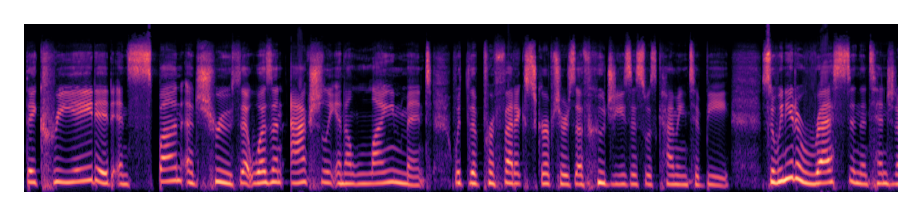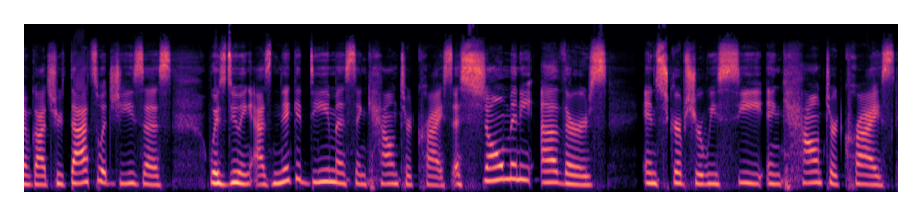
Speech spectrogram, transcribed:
they created and spun a truth that wasn't actually in alignment with the prophetic scriptures of who Jesus was coming to be. So we need to rest in the tension of God's truth. That's what Jesus was doing as Nicodemus encountered Christ, as so many others in scripture we see encountered Christ,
